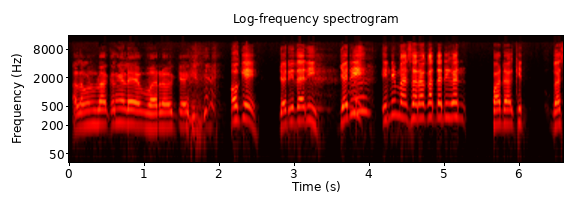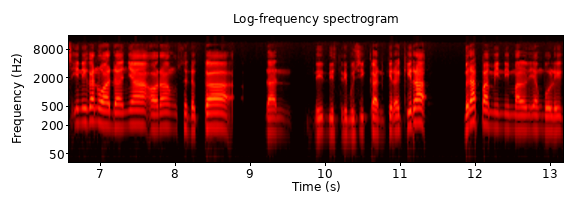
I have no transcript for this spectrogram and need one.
Halaman belakangnya lebar. Oke. oke. Oke, jadi tadi. Jadi ini masyarakat tadi kan pada kit- gas ini kan wadahnya orang sedekah dan didistribusikan. Kira-kira berapa minimal yang boleh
